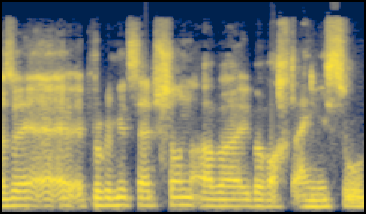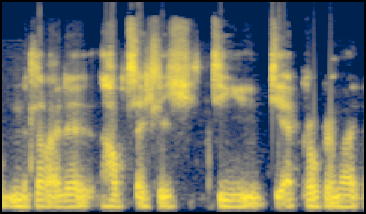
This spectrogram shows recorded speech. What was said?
Also er, er programmiert selbst schon, aber überwacht eigentlich so mittlerweile hauptsächlich die, die App-Programmierung.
